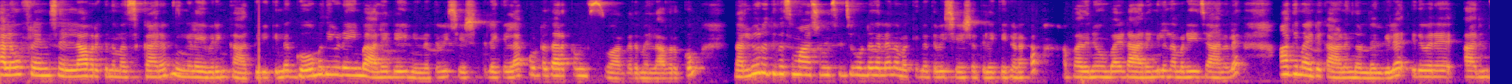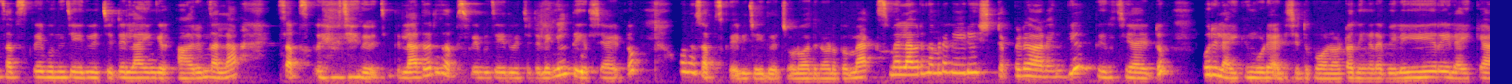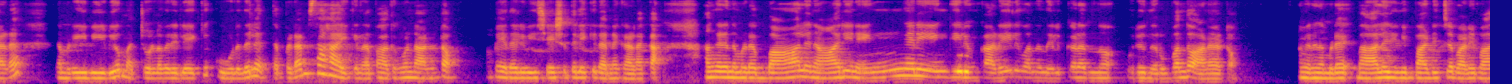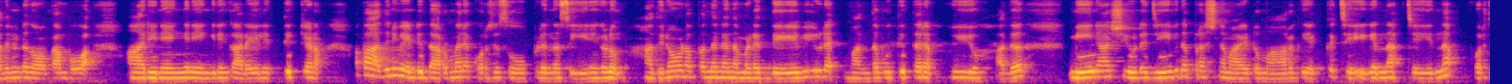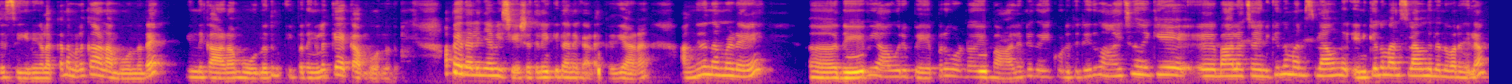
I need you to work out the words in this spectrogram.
Hello friends എല്ലാവർക്കും നമസ്കാരം. നിങ്ങളേവരും കാത്തിരിക്കുന്ന ഗോമതിയുടെയും ബാലന്റെയും ഇന്നത്തെ വിശേഷത്തിലേക്ക് എല്ലാ കൂട്ടുകാർക്കും സ്വാഗതം എല്ലാവർക്കും. നല്ലൊരു ദിവസം ആശംസിച്ചുകൊണ്ട് തന്നെ നമുക്ക് ഇന്നത്തെ വിശേഷത്തിലേക്ക് കിടക്കാം. അപ്പൊ അതിനു മുമ്പായിട്ട് ആരെങ്കിലും നമ്മുടെ ഈ ചാനൽ ആദ്യമായിട്ട് കാണുന്നുണ്ടെങ്കിൽ ഇതുവരെ ആരും സബ്സ്ക്രൈബ് ഒന്നും ചെയ്തു വെച്ചിട്ടില്ല എങ്കിൽ ആരും നല്ല സബ്സ്ക്രൈബ് ചെയ്ത് വെച്ചിട്ടില്ല. അതൊരു സബ്സ്ക്രൈബ് ചെയ്ത് വെച്ചിട്ടില്ലെങ്കിൽ തീർച്ചയായിട്ടും ഒന്ന് സബ്സ്ക്രൈബ് ചെയ്ത് വെച്ചോളൂ. അതിനോടൊപ്പം മാക്സിമം എല്ലാവരും നമ്മുടെ വീഡിയോ ഇഷ്ടപ്പെടുകയാണെങ്കിൽ തീർച്ചയായിട്ടും ഒരു ലൈക്കും കൂടി അടിച്ചിട്ട് പോകണം കേട്ടോ. നിങ്ങളുടെ വിലയേറിയ ലൈക്കാണ് നമ്മുടെ ഈ വീഡിയോ മറ്റുള്ളവരിലേക്ക് കൂടുതൽ എത്തപ്പെടാൻ സഹായിക്കുന്നത്. അപ്പോൾ അതുകൊണ്ടാണ് കേട്ടോ. അപ്പോൾ ഏതായാലും വിശേഷത്തിലേക്ക് തന്നെ കടക്കാം. അങ്ങനെ നമ്മുടെ ബാലൻ ആര്യൻ എങ്ങനെയെങ്കിലും കടയിൽ വന്ന് നിൽക്കണമെന്ന് ഒരു നിർബന്ധമാണ് കേട്ടോ. അങ്ങനെ നമ്മുടെ ബാലൻ ഇനി പഠിച്ച പണി പതിനെട്ട് നോക്കാൻ പോവാ. ആര്യനെ എങ്ങനെയെങ്കിലും കടയിൽ എത്തിക്കണം. അപ്പൊ അതിനുവേണ്ടി ധർമ്മനെ കുറച്ച് സോപ്പിടുന്ന സീനുകളും അതിനോടൊപ്പം തന്നെ നമ്മുടെ ദേവിയുടെ മന്ദബുദ്ധിത്തരം അയ്യോ അത് മീനാക്ഷിയുടെ ജീവിത പ്രശ്നമായിട്ട് മാറുകയൊക്കെ ചെയ്യുന്ന ചെയ്യുന്ന കുറച്ച് സീനുകളൊക്കെ നമ്മൾ കാണാൻ പോകുന്നത് ഇന്ന് കാണാൻ പോകുന്നതും ഇപ്പൊ നിങ്ങൾ കേൾക്കാൻ പോകുന്നതും. അപ്പൊ ഏതായാലും ഞാൻ വിശേഷത്തിലേക്ക് തന്നെ കടക്കുകയാണ്. അങ്ങനെ നമ്മുടെ ദേവി ആ ഒരു പേപ്പർ കൊണ്ടുപോയി ബാലന്റെ കൈ കൊടുത്തിട്ട് ഇത് വായിച്ചു നോക്കിയേ ബാലച്ച എനിക്കൊന്നും മനസ്സിലാവുന്ന എനിക്കൊന്നും മനസ്സിലാവുന്നില്ലെന്ന് പറഞ്ഞില്ല.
